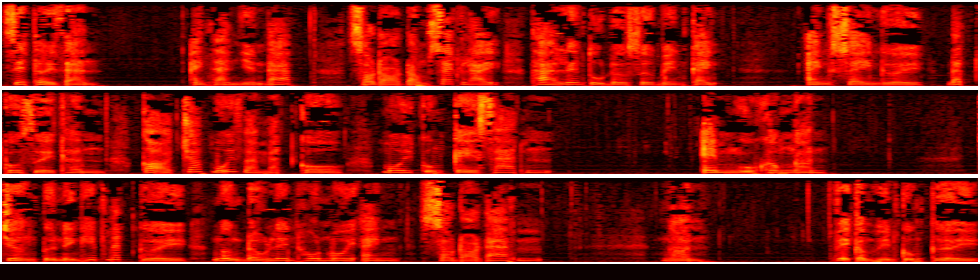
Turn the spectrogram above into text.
Giết thời gian. Anh thản nhiên đáp, sau đó đóng sách lại, thả lên tủ đầu giường bên cạnh. Anh xoay người, đặt cô dưới thân, cọ chóp mũi vào mặt cô, môi cũng kề sát. Em ngủ không ngon? Trường Tư Nính híp mắt cười, ngẩng đầu lên hôn môi anh, sau đó đáp. Ngon. Vệ Cẩm Huyên cũng cười,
